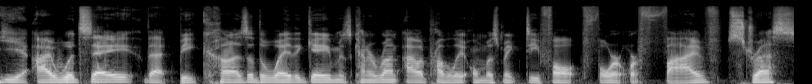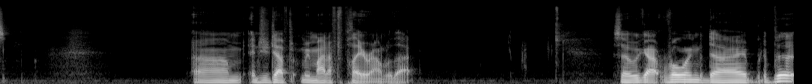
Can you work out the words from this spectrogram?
yeah, I would say that because of the way the game is kind of run, I would probably almost make default four or five stress. Um, and you'd have to, we might have to play around with that. So we got rolling the die. Blah, blah.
